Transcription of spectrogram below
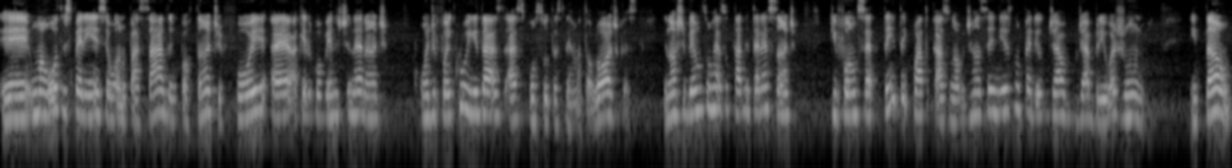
É, uma outra experiência o ano passado importante foi é, aquele governo itinerante, onde foi incluída as, as consultas dermatológicas e nós tivemos um resultado interessante, que foram 74 casos novos de hanseníase no período de, de abril a junho. Então,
